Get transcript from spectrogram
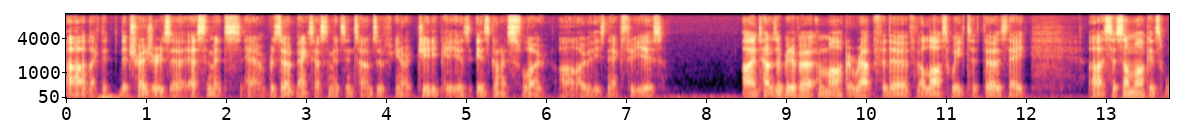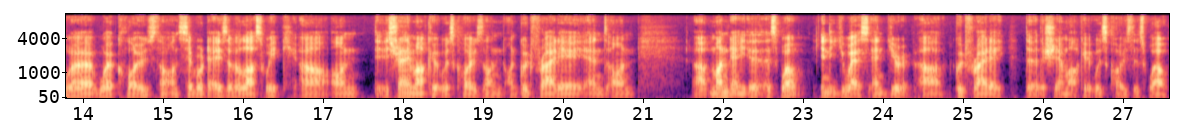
Uh, like the, the Treasury's uh, estimates, uh, Reserve Bank's estimates in terms of you know GDP is is going to slow uh, over these next two years. in terms of a bit of a, a market wrap for the for the last week to Thursday, uh, so some markets were were closed on, on several days over the last week. Uh, on the Australian market was closed on on Good Friday and on uh, Monday uh, as well. In the US and Europe, uh, Good Friday the the share market was closed as well.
